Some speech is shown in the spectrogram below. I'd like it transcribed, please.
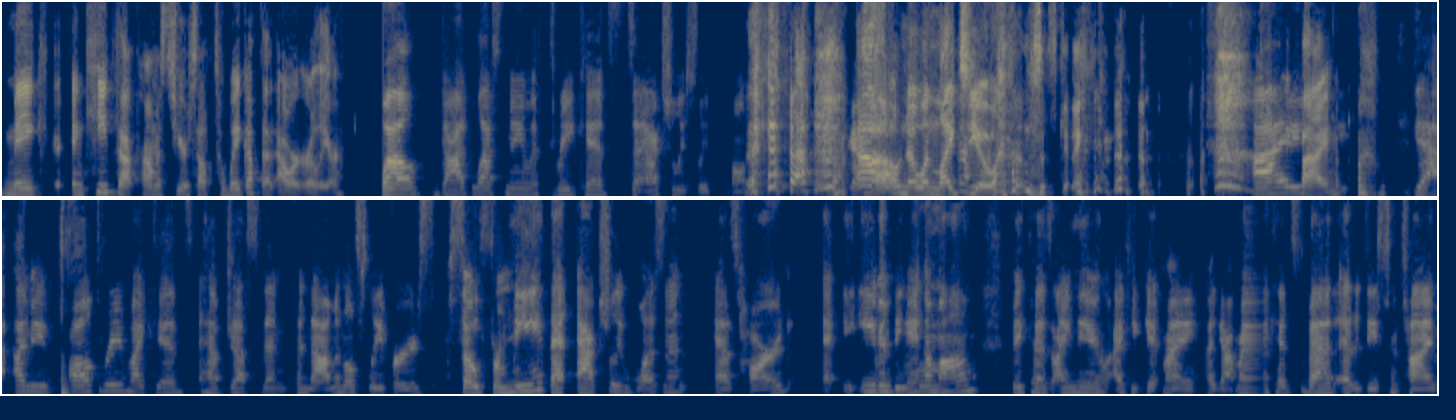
make and keep that promise to yourself to wake up that hour earlier? Well, God blessed me with three kids to actually sleep all night. Okay. Oh, no one likes you. I'm just kidding. I Fine. Yeah, I mean, all three of my kids have just been phenomenal sleepers. So for me, that actually wasn't as hard, even being a mom, because I knew I could get my I got my kids to bed at a decent time.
